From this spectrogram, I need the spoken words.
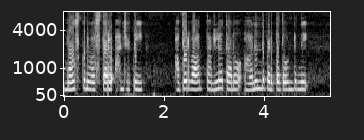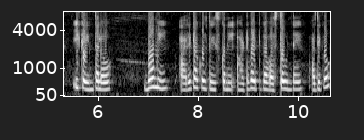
మోసుకుని వస్తారు అని చెప్పి అపూర్వ తనలో తాను ఆనందపడిపోతూ ఉంటుంది. ఇక ఇంతలో భూమి అరిటాకులు తీసుకుని అటువైపుగా వస్తూ ఉంటే అదిగో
